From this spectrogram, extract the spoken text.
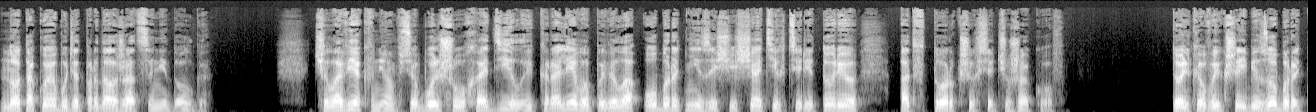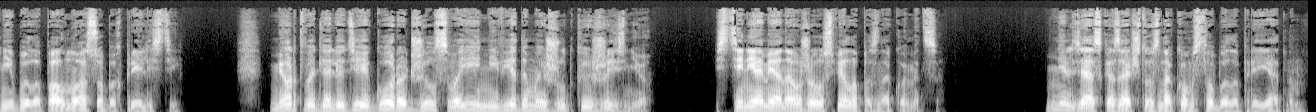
Но такое будет продолжаться недолго. Человек в нем все больше уходил, и королева повела оборотней защищать их территорию от вторгшихся чужаков. Только в Икше и без оборотней было полно особых прелестей. Мертвый для людей город жил своей неведомой жуткой жизнью. С тенями она уже успела познакомиться. Нельзя сказать, что знакомство было приятным.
